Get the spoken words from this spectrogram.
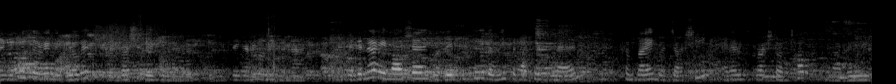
And before serving, we grill it and it with the, with the abalone. The ganache emulsion is basically the reproductive gland combined with dashi and then brushed on top with aburi.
